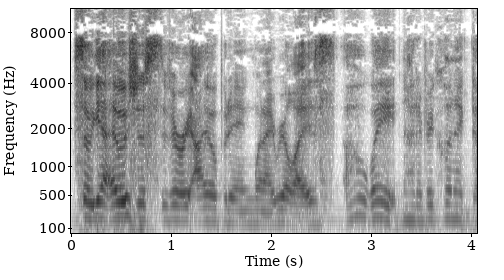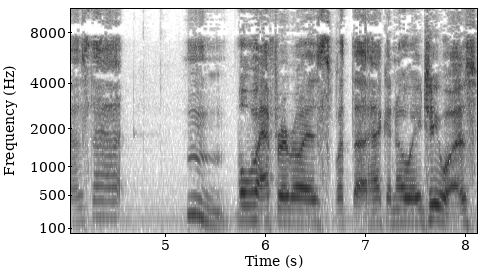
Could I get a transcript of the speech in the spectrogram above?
so yeah, it was just very eye opening when I realized, oh wait, not every clinic does that. Hmm. Well, after I realized what the heck an OHE was,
